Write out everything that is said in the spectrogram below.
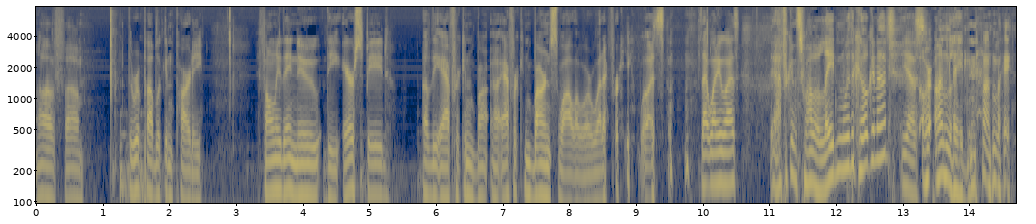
of um, the Republican Party. If only they knew the airspeed of the African bar- uh, African barn swallow or whatever he was. Is that what he was? The African swallow laden with a coconut? Yes. Or unladen? Unladen.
